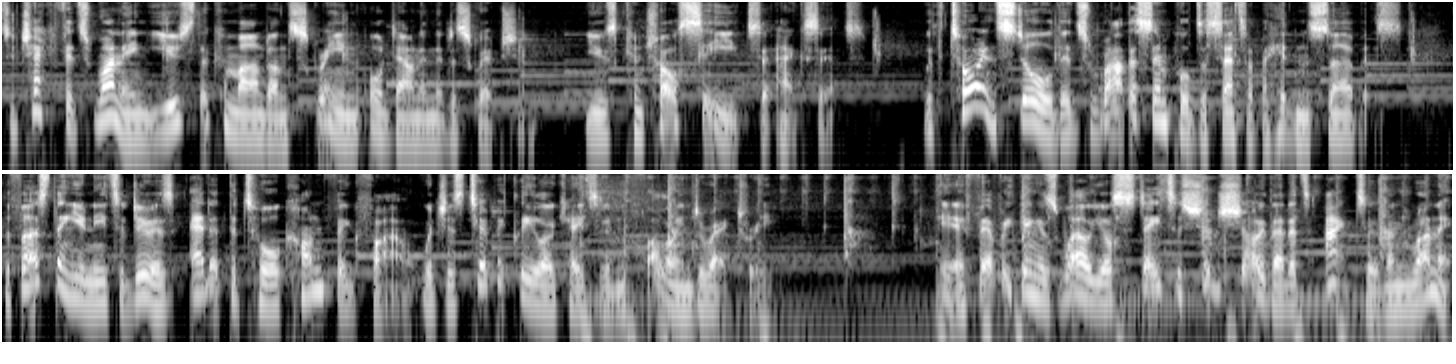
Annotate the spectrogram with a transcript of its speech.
To check if it's running, use the command on screen or down in the description. Use Ctrl-C to exit. With Tor installed, it's rather simple to set up a hidden service. The first thing you need to do is edit the Tor config file, which is typically located in the following directory. If everything is well, your status should show that it's active and running.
